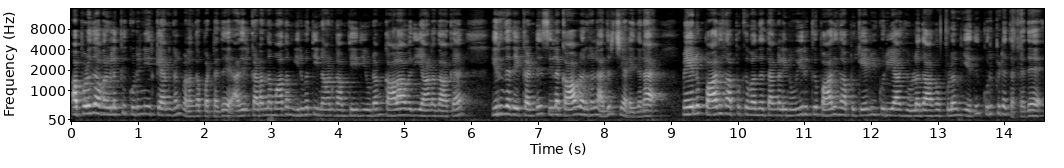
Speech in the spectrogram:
அப்பொழுது அவர்களுக்கு குடிநீர் கேன்கள் வழங்கப்பட்டது. அதில் கடந்த மாதம் இருபத்தி நான்காம் தேதியுடன் காலாவதியானதாக இருந்ததைக் கண்டு சில காவலர்கள் அதிர்ச்சி அடைந்தனர். மேலும் பாதுகாப்புக்கு வந்த தங்களின் உயிருக்கு பாதுகாப்பு கேள்விக்குறியாகி உள்ளதாக புலம்பியது குறிப்பிடத்தக்கது.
